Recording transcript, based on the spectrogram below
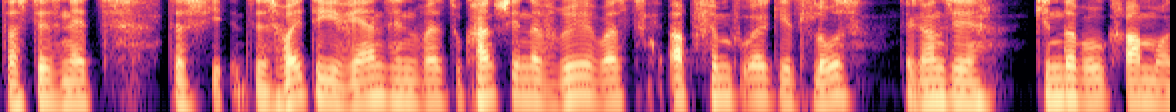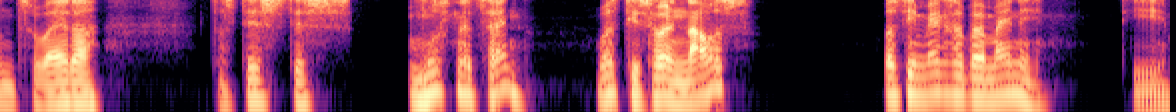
Dass das nicht, das, das heutige Fernsehen, weißt, du kannst in der Früh, weißt, ab 5 Uhr geht's los, der ganze Kinderprogramm und so weiter. Dass das, das muss nicht sein. Was, die sollen raus. Was, ich merke es ja bei meine, die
